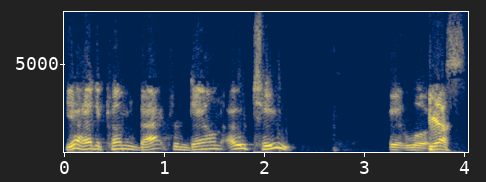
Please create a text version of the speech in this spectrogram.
Yeah, I had to come back from down 0-2. It looks. Yes.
